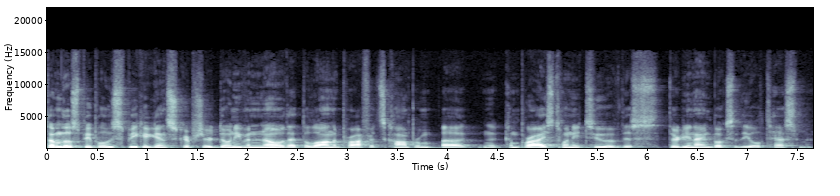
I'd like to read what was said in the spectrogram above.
Some of those people who speak against Scripture don't even know that the law and the prophets comprom- uh, comprise 22 of this 39 books of the Old Testament.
